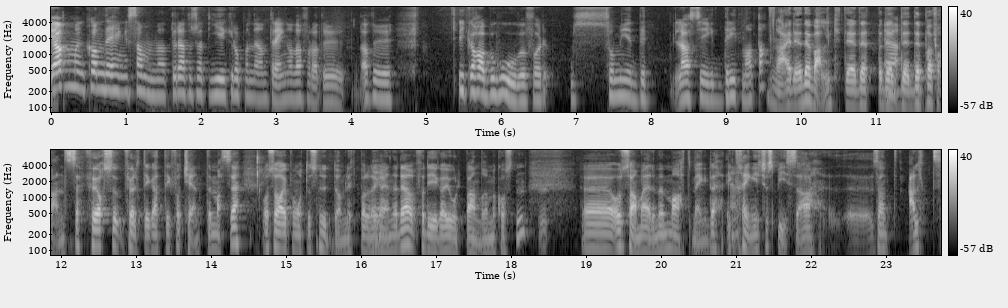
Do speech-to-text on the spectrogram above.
Ja, men kan det henge sammen med at du rett og slett gir kroppen det han trenger, og derfor at du, at du ikke har behovet for så mye La oss si dritmat, da? Nei, det, det er valg. Det, det, det, Ja. det, det er preferanse. Før så følte jeg at jeg fortjente masse, og så har jeg på en måte snudd om litt på det Ja. greiene der, fordi jeg har hjulpet andre med kosten. Uh, og det samme er det med matmengde. Jeg trenger ikke å spise uh, sant, alt.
